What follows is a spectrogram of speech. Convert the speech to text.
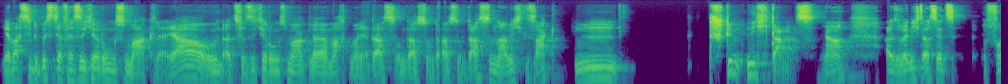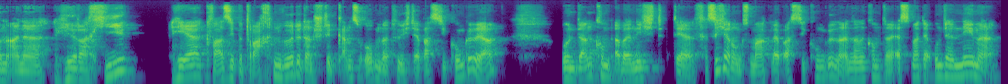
ja, Basti, du bist ja Versicherungsmakler, ja, und als Versicherungsmakler macht man ja das und das und das und das. Und da habe ich gesagt, mh, hm, stimmt nicht ganz, ja. Also wenn ich das jetzt von einer Hierarchie her quasi betrachten würde, dann steht ganz oben natürlich der Basti Kunkel, ja. Und dann kommt aber nicht der Versicherungsmakler Basti Kunkel, nein, dann kommt dann erstmal der Unternehmer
